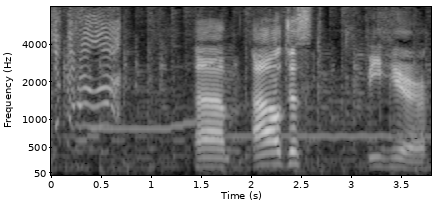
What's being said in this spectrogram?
Get the hell up! Um, I'll just be here.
